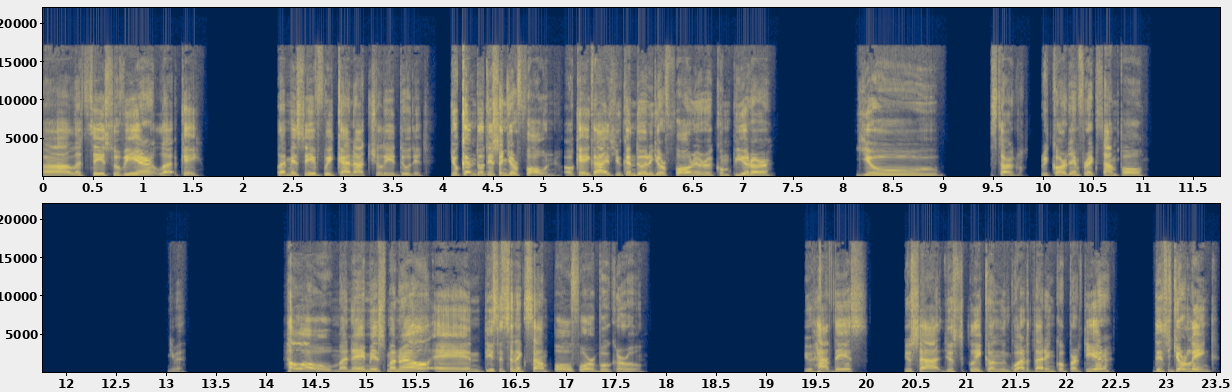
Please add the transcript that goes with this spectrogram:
Uh, let's see, Subir. Okay, let me see if we can actually do this. You can do this on your phone, okay, guys? You can do it on your phone or your computer. You start recording, for example. Hello, my name is Manuel, and this is an example for Vocaroo. You have this? You just click on guardar and compartir. This is your link.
